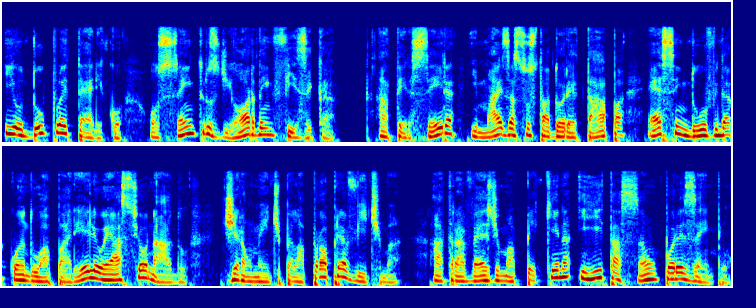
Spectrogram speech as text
e o duplo etérico, os centros de ordem física. A terceira e mais assustadora etapa é, sem dúvida, quando o aparelho é acionado, geralmente pela própria vítima, através de uma pequena irritação, por exemplo.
